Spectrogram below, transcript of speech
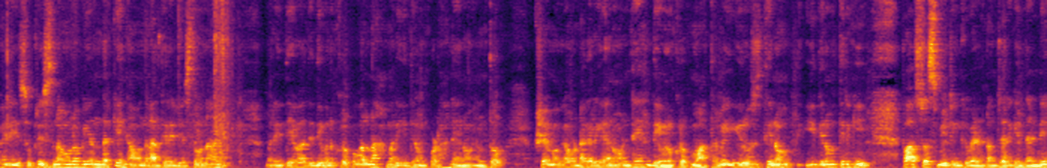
ప్రభు అయిన సుక్రీస్తునామంలో మీ అందరికీ నా వందనాలు తెలియజేస్తున్నాను మరి దేవాది దేవుని కృప వలన మరి ఈ దినం కూడా నేను ఎంతో క్షేమంగా ఉండగలిగాను అంటే దేవుని కృప మాత్రమే. ఈరోజు దినం ఈ దినం తిరిగి పాస్టర్స్ మీటింగ్కి వెళ్ళడం జరిగిందండి.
